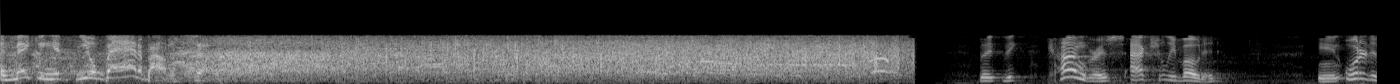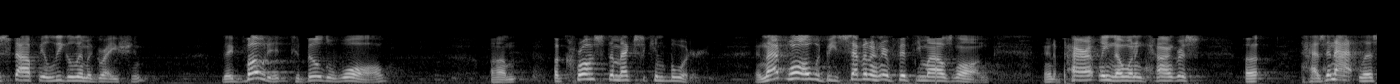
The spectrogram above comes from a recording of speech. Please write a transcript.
and making it feel bad about itself. The, the Congress actually voted in order to stop illegal immigration, they voted to build a wall um, across the Mexican border. And that wall would be 750 miles long. And apparently no one in Congress uh, has an atlas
